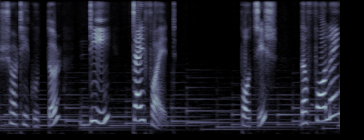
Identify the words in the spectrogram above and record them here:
সঠিক উত্তর ডি, টাইফয়েড। পঁচিশ the following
